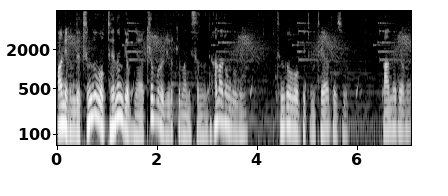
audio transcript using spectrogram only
아니, 근데 등급업 되는 게 없냐. 큐브를 이렇게 많이 썼는데. 하나 정도는 등급업이 좀 돼야 되지. 많으려면?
